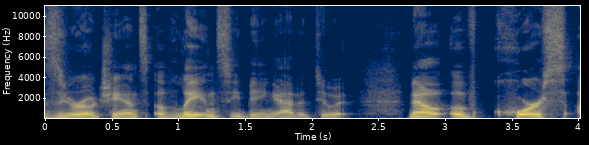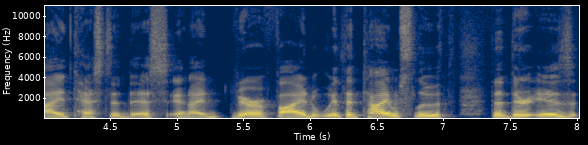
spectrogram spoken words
zero chance of latency being added to it. Now, of course, I tested this and I verified with a time sleuth that there is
